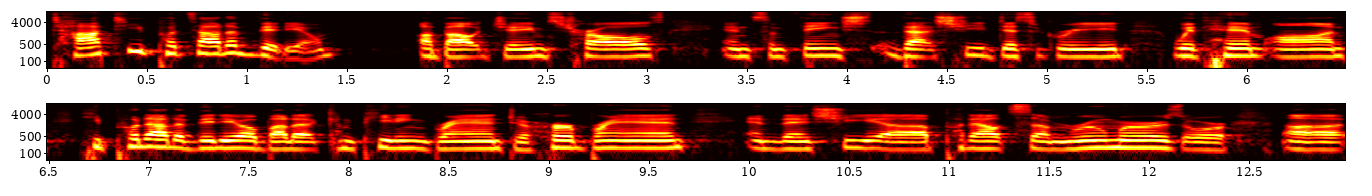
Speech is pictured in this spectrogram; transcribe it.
Tati puts out a video about James Charles and some things that she disagreed with him on. He put out a video about a competing brand to her brand, and then she uh, put out some rumors or uh,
